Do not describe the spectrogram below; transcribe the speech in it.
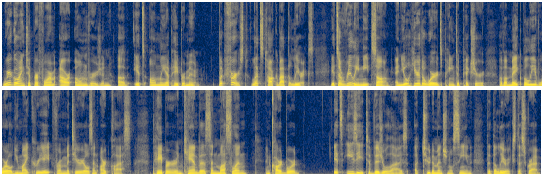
We're going to perform our own version of It's Only a Paper Moon. But first, let's talk about the lyrics. It's a really neat song, and you'll hear the words paint a picture of a make believe world you might create from materials in art class paper and canvas and muslin and cardboard. It's easy to visualize a two dimensional scene that the lyrics describe,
